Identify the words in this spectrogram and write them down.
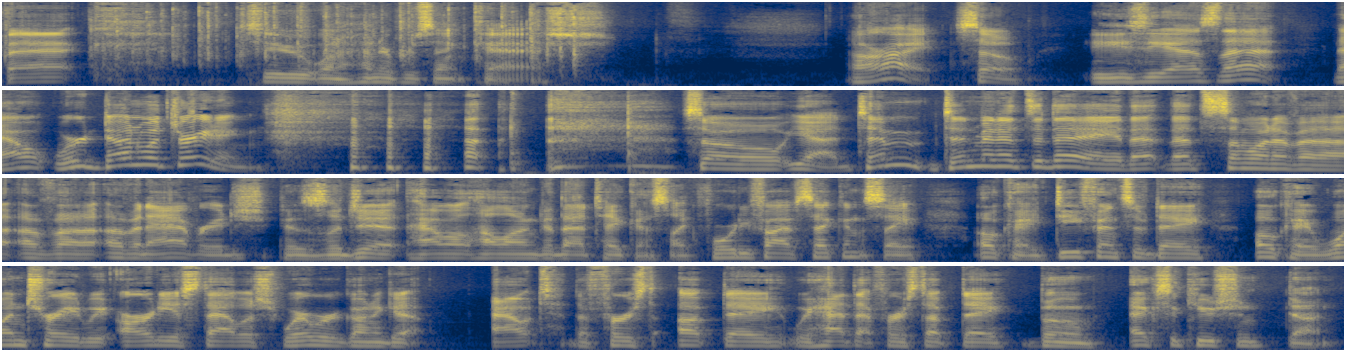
Back to 100% cash. All right, so easy as that. Now we're done with trading. So yeah, 10, 10, minutes a day. That that's somewhat of a of a of an average because legit, how how long did that take us? Like forty five seconds. Say okay, defensive day. Okay, one trade. We already established where we are going to get out. The first up day. We had that first up day. Boom, execution done.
